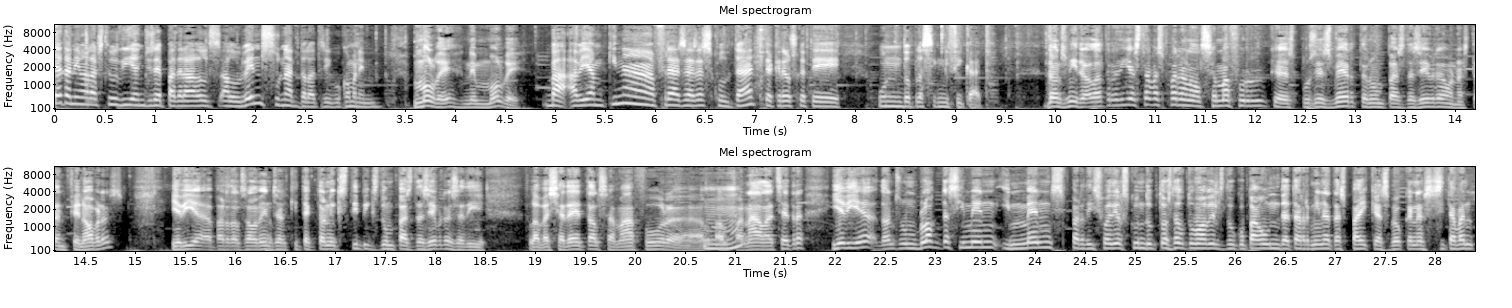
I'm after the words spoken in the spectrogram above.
Ja tenim a l'estudi en Josep Pedrals, el ben sonat de la tribu. Com anem? Molt bé, anem molt bé. Va, aviam, quina frase has escoltat que creus que té un doble significat? Doncs mira, l'altre dia estava esperant el semàfor que es posés verd en un pas de zebra on estan fent obres. Hi havia, a part dels elements arquitectònics típics d'un pas de zebra, és a dir, la baixadeta, el semàfor, eh, el, mm -hmm. el fanal, etc. hi havia doncs, un bloc de ciment immens per dissuadir els conductors d'automòbils d'ocupar un determinat espai que es veu que necessitaven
